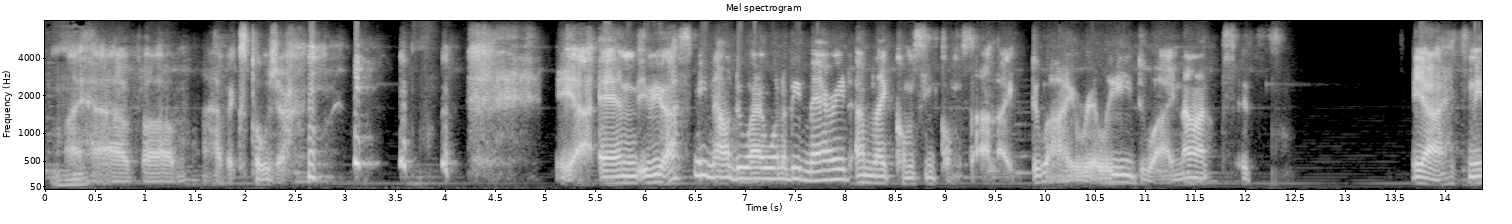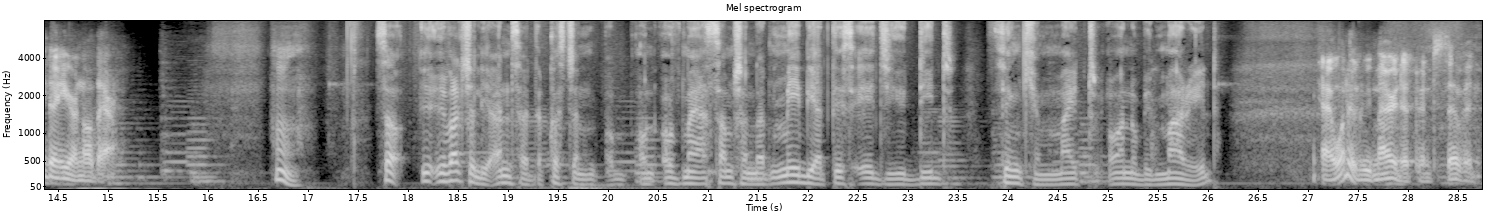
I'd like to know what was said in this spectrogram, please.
Mm-hmm. I have um, I have exposure. yeah, and if you ask me now, do I want to be married? I'm like, come see, come sa. Like, do I really? Do I not? It's yeah, it's neither here nor there. Hmm. So you- you've actually answered the question of, on- of my assumption that maybe at this age you did think you might want to be married. Yeah, I wanted to be married at 27.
